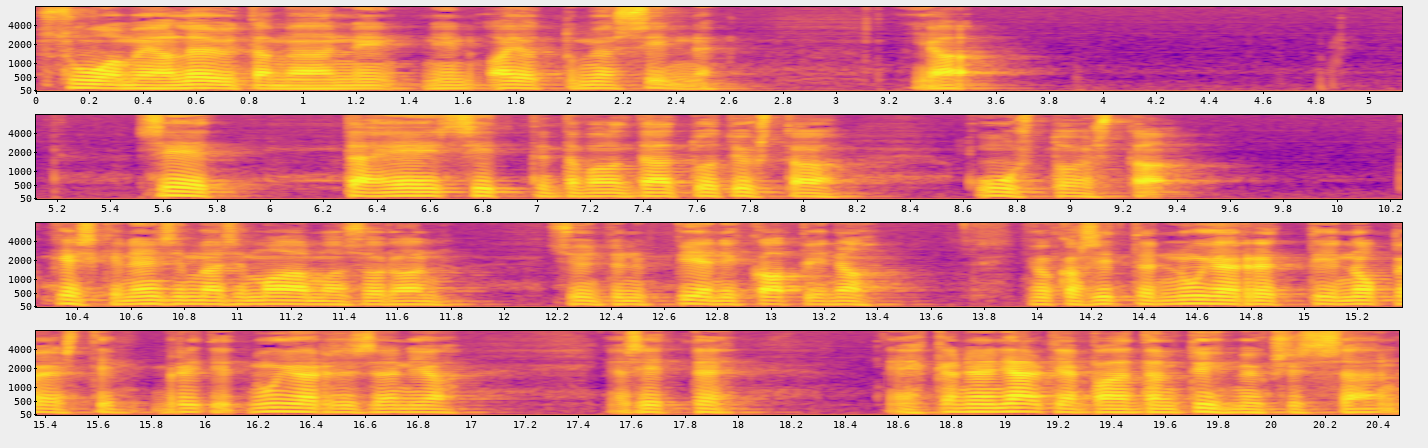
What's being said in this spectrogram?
Suomea löytämään, niin, niin ajottu myös sinne. Ja se, että he sitten tavallaan tämä 1916 kesken ensimmäisen maailmansodan syntynyt pieni kapina, joka sitten nujerrettiin nopeasti, britit nujersi sen ja, ja sitten ehkä ne jälkeenpäin tämän tyhmyyksissään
